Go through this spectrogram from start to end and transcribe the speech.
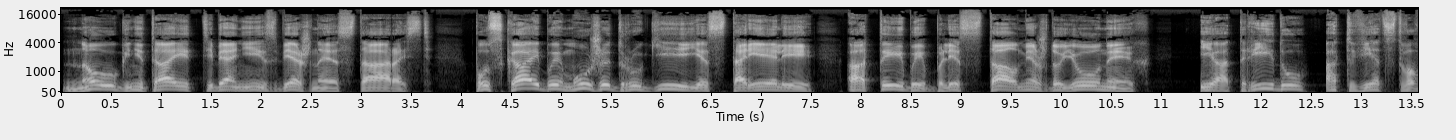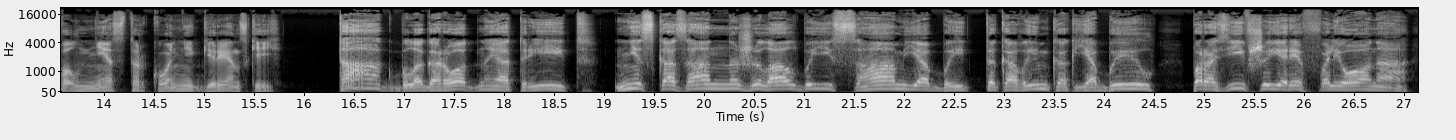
но угнетает тебя неизбежная старость. Пускай бы мужи другие старели, а ты бы блистал между юных. И Атриду ответствовал Нестор конник Геренский. Так, благородный Атрид, несказанно желал бы и сам я быть таковым, как я был, поразивший Ерефалиона,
